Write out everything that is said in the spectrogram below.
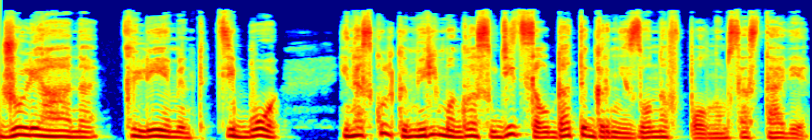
Джулиана, Клемент, Тибо и, насколько Мюри могла судить, солдаты гарнизона в полном составе.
